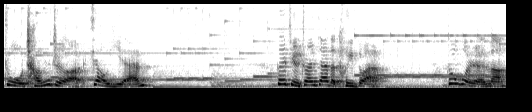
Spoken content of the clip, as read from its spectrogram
煮成者叫盐。”根据专家的推断，中国人呢，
